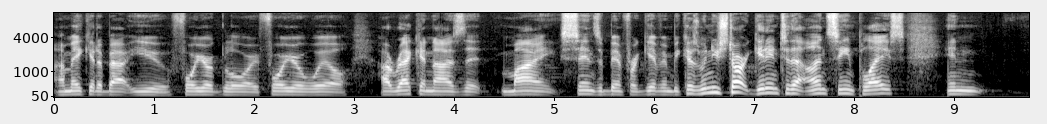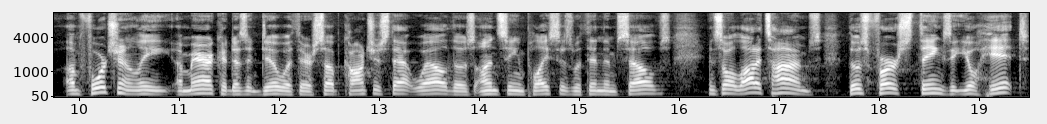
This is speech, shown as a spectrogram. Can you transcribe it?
I make it about you for your glory, for your will. I recognize that my sins have been forgiven because when you start getting to that unseen place and unfortunately, America doesn't deal with their subconscious that well, those unseen places within themselves. And so, a lot of times, those first things that you'll hit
